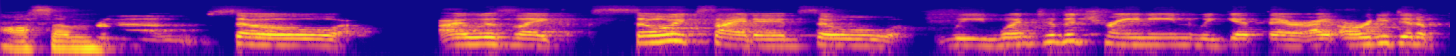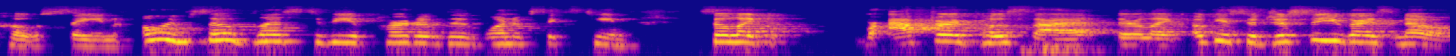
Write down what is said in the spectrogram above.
Awesome. Um, so I was like so excited. So we went to the training. We get there. I already did a post saying, "Oh, I'm so blessed to be a part of the one of 16." So like after I post that, they're like, "Okay, so just so you guys know,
